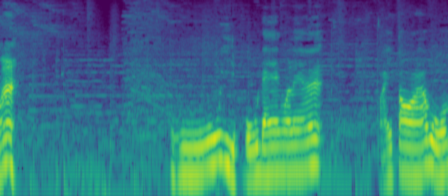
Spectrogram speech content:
มาโอ้ยปูแดงมาเลยฮะ ไปต่อครับผม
